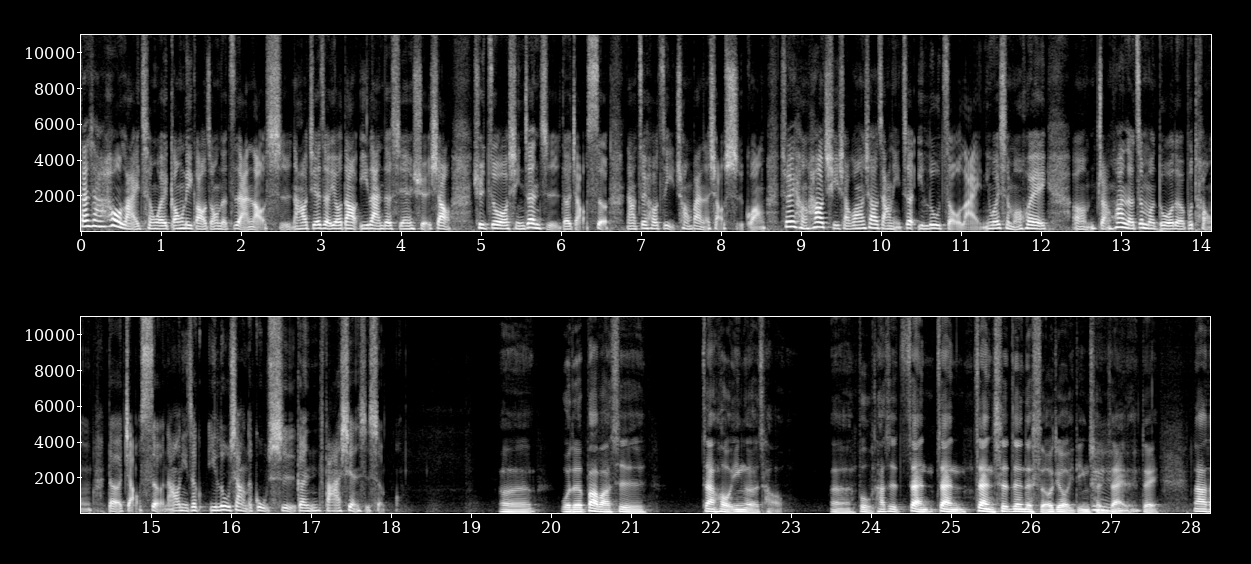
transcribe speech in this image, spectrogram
但是他后来成为公立高中的自然老师，然后接着又到宜兰的实验学校去做行政职的角色，那最后自己创办了小时光，所以很好奇小光校长，你这一路走来，你为什么会嗯转换了这么多的不同的角色，然后你这一路上的故事跟发现是什么？呃，我的爸爸是。战后婴儿潮，呃，不，它是战战战争的时候就已经存在的，对。那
